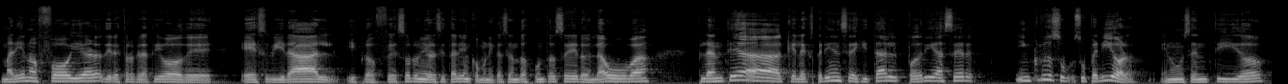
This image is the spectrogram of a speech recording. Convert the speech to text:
Mariano Foyer, director creativo de Es Viral y profesor universitario en Comunicación 2.0 en la UBA, plantea que la experiencia digital podría ser incluso superior en un sentido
